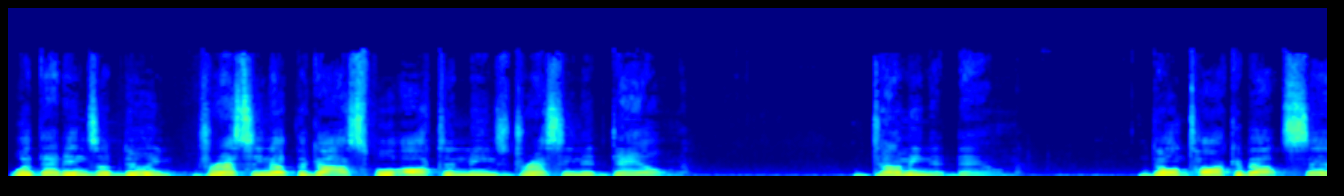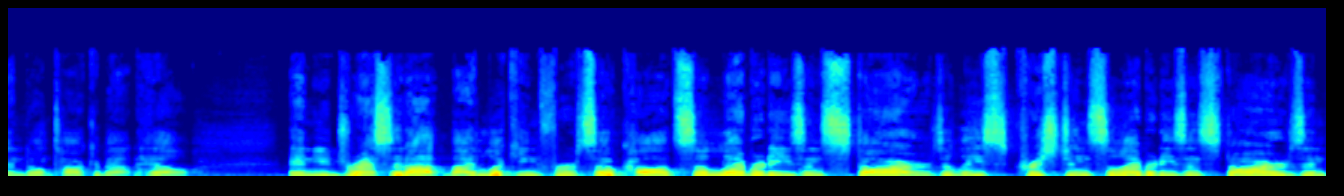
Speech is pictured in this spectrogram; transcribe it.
what that ends up doing, dressing up the gospel often means dressing it down dumbing it down. Don't talk about sin. Don't talk about hell. And you dress it up by looking for so called celebrities and stars, at least Christian celebrities and stars, and,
